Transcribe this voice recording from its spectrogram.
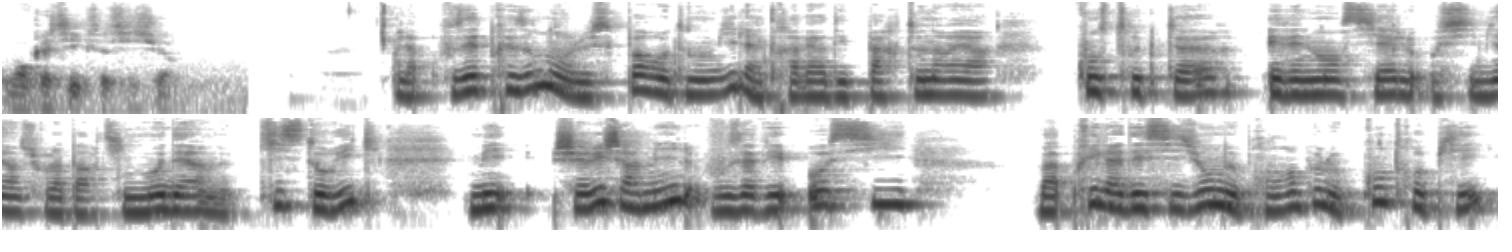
au bon classique, ça c'est sûr. Alors, vous êtes présent dans le sport automobile à travers des partenariats constructeurs, événementiels, aussi bien sur la partie moderne qu'historique, mais chez Richard Mille, vous avez aussi bah, pris la décision de prendre un peu le contre-pied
